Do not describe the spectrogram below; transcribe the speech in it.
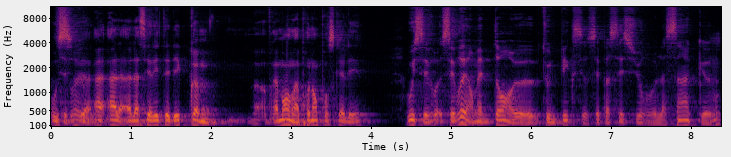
aussi à, à, la série télé comme vraiment en apprenant pour ce qu'elle est. Oui, c'est vrai, c'est vrai. En même temps, euh, Twin Peaks s'est passé sur la 5, euh, mmh.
